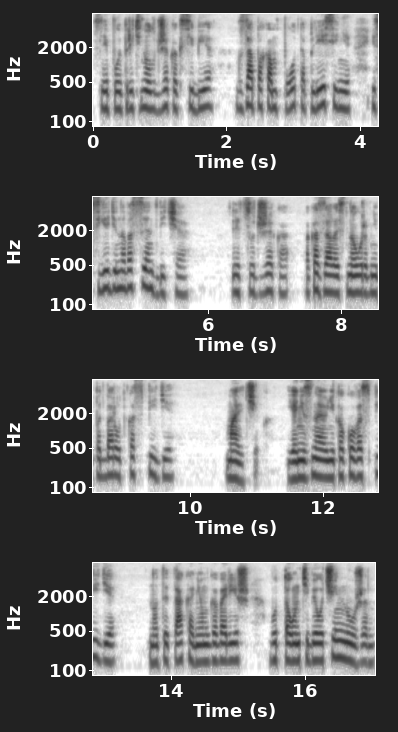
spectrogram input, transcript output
Слепой притянул Джека к себе, к запахам пота, плесени и съеденного сэндвича. Лицо Джека оказалось на уровне подбородка Спиди. «Мальчик, я не знаю никакого Спиди, но ты так о нем говоришь, будто он тебе очень нужен.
